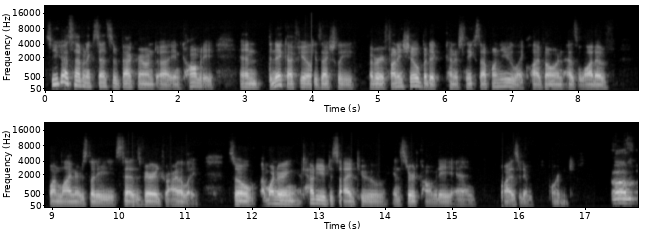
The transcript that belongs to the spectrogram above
So you guys have an extensive background uh, in comedy, and The Knick I feel is actually a very funny show, but it kind of sneaks up on you. Like Clive Owen has a lot of one-liners that he says very dryly. So I'm wondering, how do you decide to insert comedy, and why is it important? Um,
